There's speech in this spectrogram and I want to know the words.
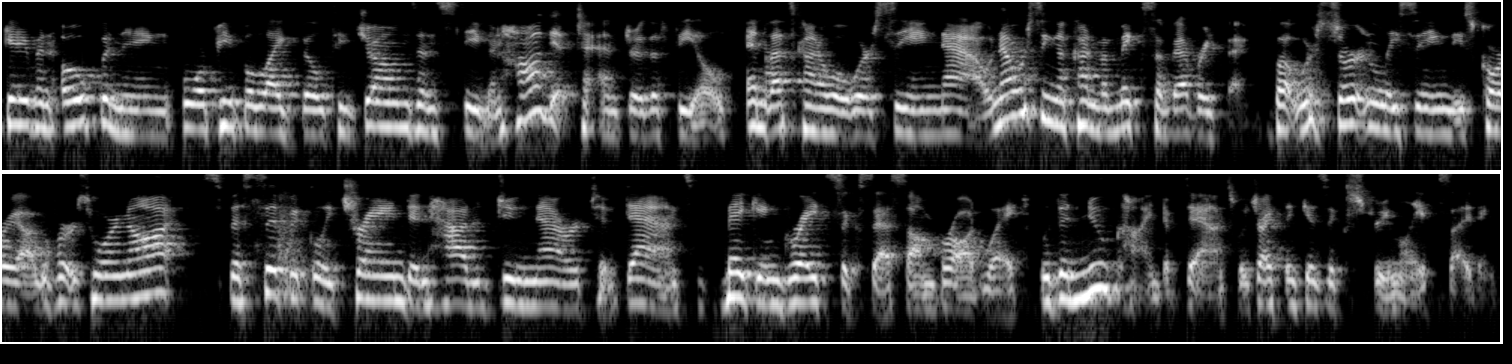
gave an opening for people like Bill T. Jones and Steven Hoggett to enter the field. And that's kind of what we're seeing now. Now we're seeing a kind of a mix of everything, but we're certainly seeing these choreographers who are not specifically trained in how to do narrative dance making great success on Broadway with a new kind of dance, which I think is extremely exciting.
